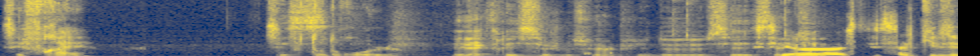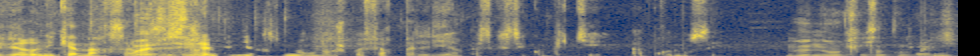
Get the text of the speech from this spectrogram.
c'est frais, c'est plutôt drôle. et l'actrice, je me souviens plus de. C'est C'est celle euh, qui. c'est celle qui faisait Véronique Mars. Alors Ouais, je sais ça. jamais dire son nom, donc je préfère pas le dire parce que c'est compliqué à prononcer. Mais non, c'est pas compliqué.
